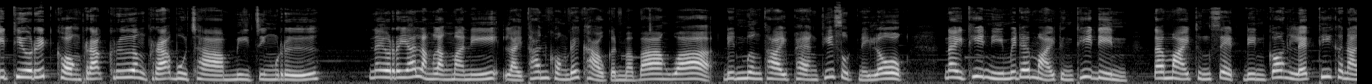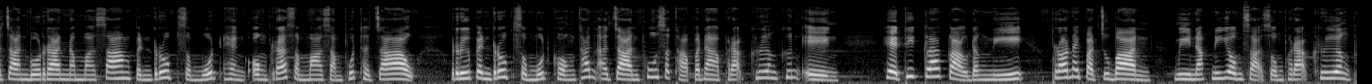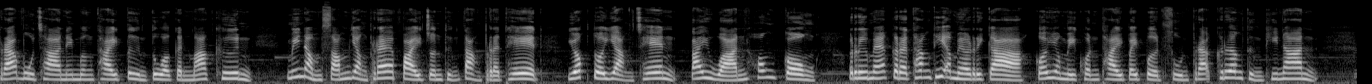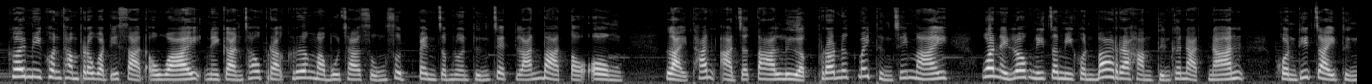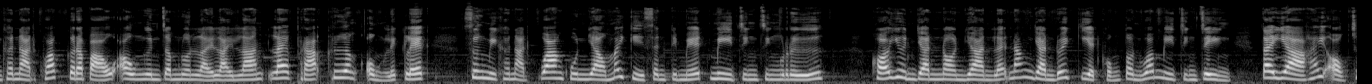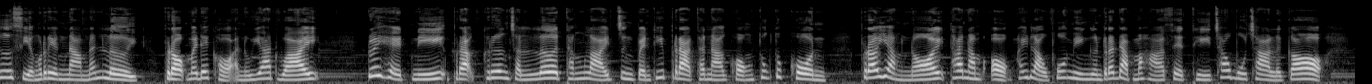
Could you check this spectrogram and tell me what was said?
อิทธิฤทธิ์ของพระเครื่องพระบูชามีจริงหรือ ในระยะหลังๆมานี้หลายท่านคงได้ข่าวกันมาบ้างว่า ดินเมืองไทยแพงที่สุดในโลก ในที่นี้ไม่ได้หมายถึงที่ดิน แต่หมายถึงเศษดินก้อนเล็กที่คณาจารย์โบราณนำมาสร้างเป็นรูปสมมุติแห่งองค์พระสัมมาสัมพุทธเจ้า หรือเป็นรูปสมมุติของท่านอาจารย์ผู้สถาปนาพระเครื่องขึ้นเอง เหตุที่กล้ากล่าวดังนี้ เพราะในปัจจุบันมีนักนิยมสะสมพระเครื่องพระบูชาในเมืองไทยตื่นตัวกันมากขึ้น มีหนำซ้ำอย่างแพร่ไปจนถึงต่างประเทศ ยกตัวอย่างเช่น ไต้หวันฮ่องกง หรือแม้กระทั่งที่อเมริกา ก็ยังมีคนไทยไปเปิดศูนย์พระเครื่องถึงที่นั่น เคยมีคนทำประวัติศาสตร์เอาไว้ ในการเช่าพระเครื่องมาบูชาสูงสุดเป็นจำนวนถึง 7 ล้านบาทต่อองค์ หลายท่านอาจจะตาเหลือก เพราะนึกไม่ถึงใช่ไหมว่าในโลกนี้จะมีคนบ้าระห่ำถึงขนาดนั้น คนที่ใจถึงขนาดควักกระเป๋าเอาเงินจำนวนหลายๆล้านแลกพระเครื่ององค์เล็กๆ ซึ่งมีขนาดกว้างคูณยาวไม่กี่เซนติเมตรมีจริง ๆ หรือ ขอยืนยันนอนยันและนั่งยันด้วยเกียรติของตนว่ามีจริง ๆ แต่อย่าให้ออกชื่อเสียงเรียงนามนั้นเลย เพราะไม่ได้ขออนุญาตไว้ ด้วยเหตุนี้พระเครื่องชั้นเลิศทั้งหลายจึงเป็นที่ปรารถนาของทุกๆ คน เพราะอย่างน้อยถ้านำออกให้เหล่าผู้มีเงินระดับมหาเศรษฐีเช่าบูชาแล้วก็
